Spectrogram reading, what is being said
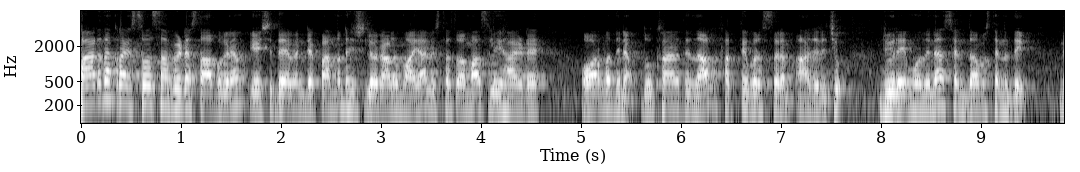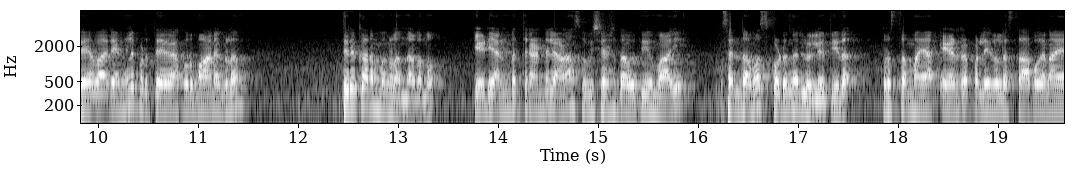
ഭാരത ക്രൈസ്തവ സഭയുടെ സ്ഥാപകനും യേശുദേവന്റെ പന്ത്രണ്ട് ശിഷ്യരിൽ ഒരാളുമായ വിശുദ്ധ തോമസ് ലീഹായുടെ ഓർമ്മദിനം ദുഃഖാനത്തി നാൾ ഭക്തി പുരസ്സരം ആചരിച്ചു. ജൂലൈ മൂന്നിന് സെന്റ് തോമസ് ദിനത്തിൽ ദേവാലയങ്ങളിൽ പ്രത്യേക കുർബാനകളും തിരുക്കർമ്മങ്ങളും നടന്നു. എ ഡി അൻപത്തിരണ്ടിലാണ് സുവിശേഷ ദൗത്യവുമായി സെന്റ് തോമസ് കൊടുങ്ങല്ലൂരിലെത്തിയത് പ്രസ്തമായ ഏഴര പള്ളികളുടെ സ്ഥാപകനായ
